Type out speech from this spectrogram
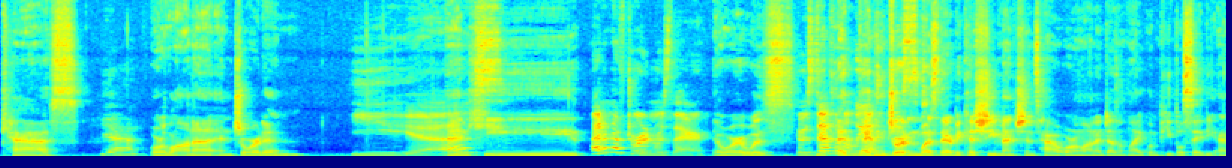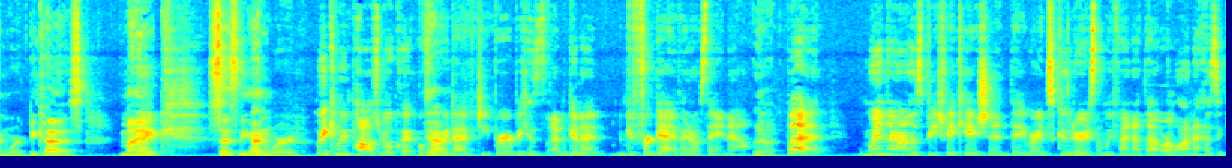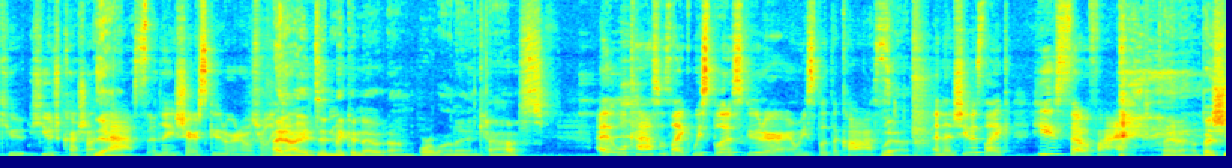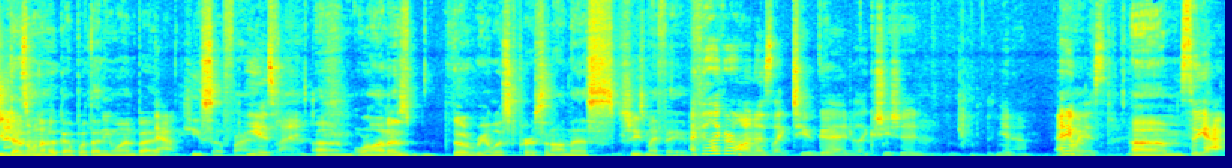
Cass, Yeah. Orlana, and Jordan. Yes. And he I don't know if Jordan was there. or it was It was I- definitely I, at think Jordan was there because she mentions how Orlana doesn't like when people say the N word because Mike, Mike. says the N word. Wait, can we pause real quick before Yeah. we dive deeper? Because I'm gonna forget if I don't say it now. Yeah. But when they're on this beach vacation, they ride scooters, and we find out that Orlana has a cute, huge crush on Yeah. Cass, and they share a scooter, and it was really. I know. I did make a note. Um, Orlana and Cass. I, well, Cass was like, "We split a scooter, and we split the cost." Yeah, And then she was like, "He's so fine." I know. But she doesn't want to hook up with anyone. But No. he's so fine. he is fine. Um, Orlana's the realest person on this. She's my fave. I feel like Orlana's like too good. Like she should, you know. Anyways, Um, so yeah.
